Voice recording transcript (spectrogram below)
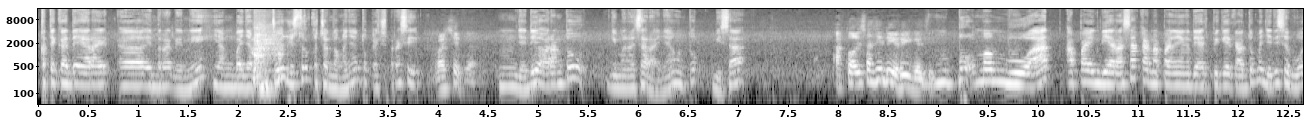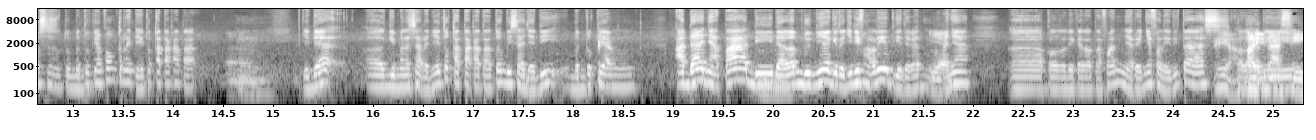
Ketika di era eh, internet ini yang banyak muncul justru kecondongannya untuk ekspresi. Prinsip kan Hmm, jadi orang tuh gimana caranya untuk bisa Aktualisasi diri mempu- membuat apa yang dia rasakan apa yang dia pikirkan itu menjadi sebuah sesuatu bentuk yang konkret yaitu kata-kata. Heeh. jadi eh, gimana caranya itu kata-kata tuh bisa jadi bentuk yang ada nyata di dalam dunia gitu jadi valid gitu kan Iya. makanya eh, kalau tadi kata Tavan nyarinya validitas Iya, kalau validasi. di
